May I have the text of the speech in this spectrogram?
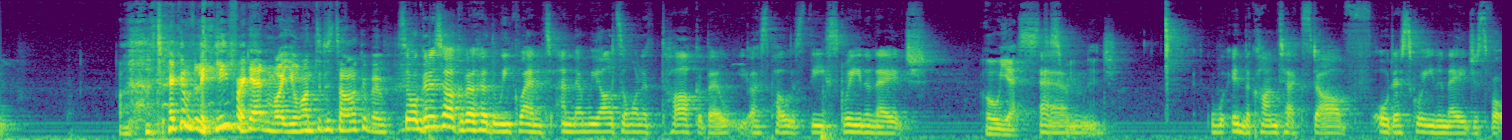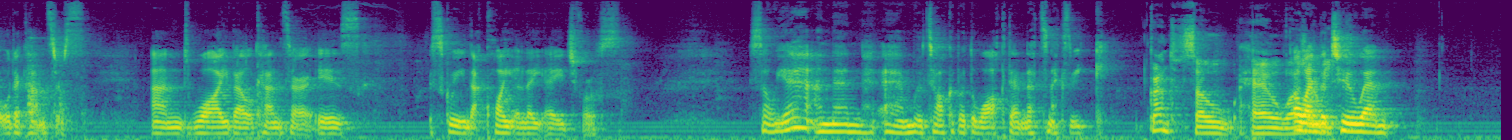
I'm completely forgetting what you wanted to talk about. So we're going to talk about how the week went, and then we also want to talk about, I suppose, the screening age Oh yes, the Um, screen age. in the context of other screening ages for other cancers, and why bowel cancer is screened at quite a late age for us. So yeah, and then um, we'll talk about the walk. Then that's next week. Grant. So how was oh, and the week? two um,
